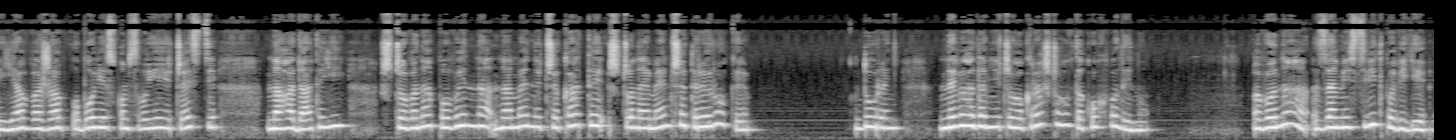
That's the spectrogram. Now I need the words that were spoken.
я вважав обов'язком своєї честі нагадати їй, що вона повинна на мене чекати щонайменше три роки. Дурень не вигадав нічого кращого в таку хвилину. Вона замість відповіді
